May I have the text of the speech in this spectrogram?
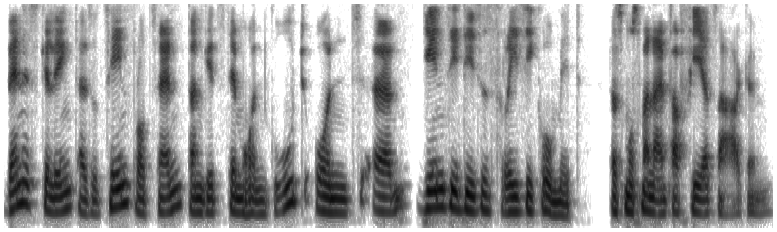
Wenn es gelingt, also 10 Prozent, dann geht es dem Hund gut und äh, gehen Sie dieses Risiko mit. Das muss man einfach fair sagen.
